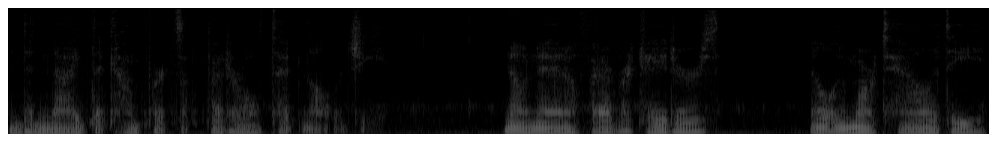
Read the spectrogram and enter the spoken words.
and denied the comforts of federal technology. No nanofabricators, no immortality,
